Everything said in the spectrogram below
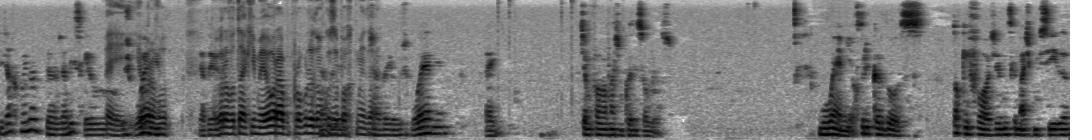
E já recomendado, já, já disse que eu. Ei, os e agora vou, já dei- agora vou estar aqui meia hora à procura de uma Já coisa dei- para Já recomendar. dei os Boémia. Ei, Deixa-me falar mais um bocadinho sobre eles. Boémia, Rodrigo Cardoso, Toque e Foge, a música mais conhecida.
